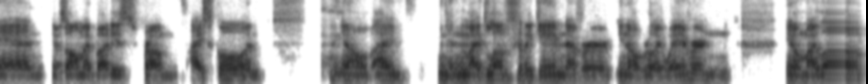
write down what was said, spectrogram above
and it was all my buddies from high school. And, you know, I, and my love for the game never, you know, really wavered. And, you know, my love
